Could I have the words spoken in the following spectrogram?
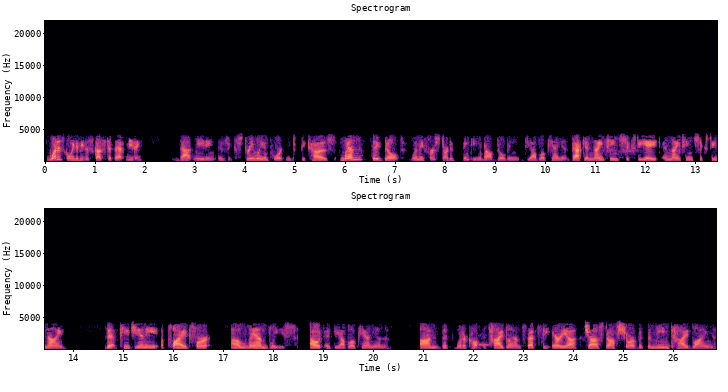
What is going to be discussed at that meeting? That meeting is extremely important because when they built, when they first started thinking about building Diablo Canyon back in 1968 and 1969, that PG&E applied for a land lease out at Diablo Canyon on the what are called the tidelands. That's the area just offshore, but the mean tide line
